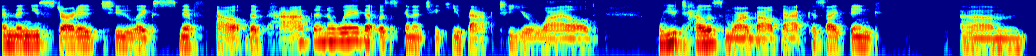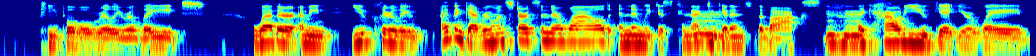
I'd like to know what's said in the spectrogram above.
And then you started to like sniff out the path in a way that was going to take you back to your wild. Will you tell us more about that? Because I think um, people will really relate whether i mean you clearly i think everyone starts in their wild and then we disconnect mm. and get into the box mm-hmm. like how do you get your way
